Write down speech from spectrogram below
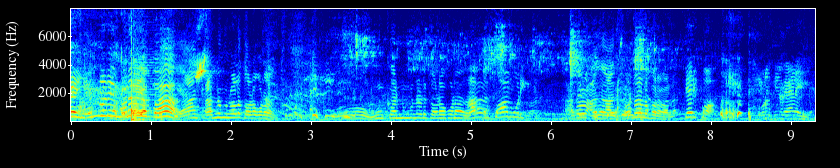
ஏய் என்னுடைய மனைவியப்பா? என் கண்ணு முன்னால தொடக்கூடாது? உன் கண்ணு முன்னாடி தொடக்கூடாதா? அப்ப போ முடிக்கும் அதோட அது அது சொன்னால பரவாயில்ல. சரி போ. உனக்கு வேலை இல்லை.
